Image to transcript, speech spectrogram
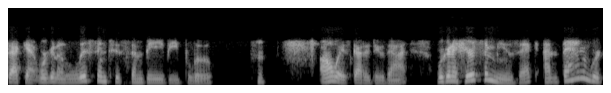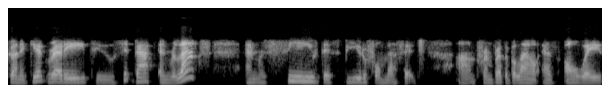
second. We're going to listen to some Baby Blue. always got to do that. We're going to hear some music and then we're going to get ready to sit back and relax and receive this beautiful message um, from Brother Balah, as always,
